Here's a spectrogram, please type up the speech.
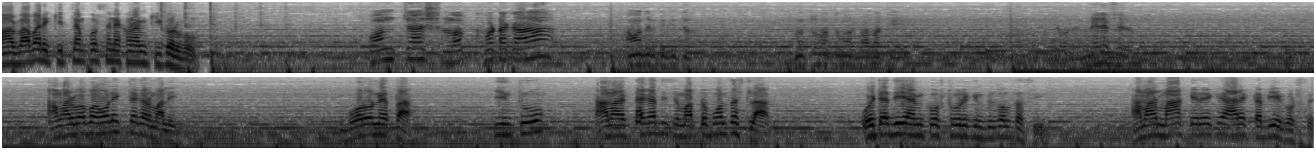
আমার বাবারে কিডন্যাপ করছেন এখন আমি কি করব? পঞ্চাশ লক্ষ টাকা আমাদেরকে দিতে হবে। নতুবা তোমার বাবাকে মেরে ফেলব। আমার বাবা অনেক টাকার মালিক বড় নেতা কিন্তু আমার টাকা দিছে মাত্র পঞ্চাশ লাখ। ওইটা দিয়ে আমি কষ্ট করে কিন্তু চলতেছি। আমার মাকে রেখে আরেকটা বিয়ে করছে।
